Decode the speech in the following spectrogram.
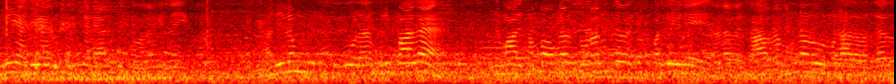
உரிய அதிகாரி குறித்த நேரத்திற்கு வரவில்லை. அதிலும் கூட குறிப்பாக இது மாதிரி சம்பவங்கள் தொடர்ந்து பள்ளியிலே நடவ காரணம் முன்னனுபவம் இல்லாதவர்கள்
